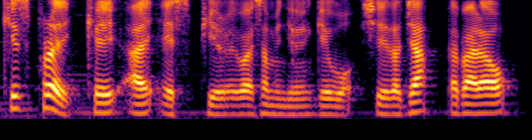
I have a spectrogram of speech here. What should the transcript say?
Kiss Play K I S P L A Y 上面留言给我。谢谢大家，拜拜喽。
